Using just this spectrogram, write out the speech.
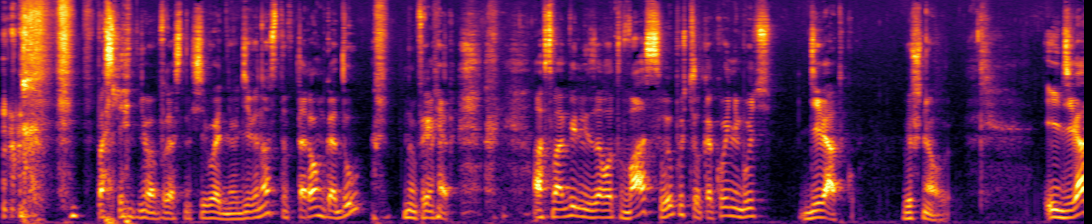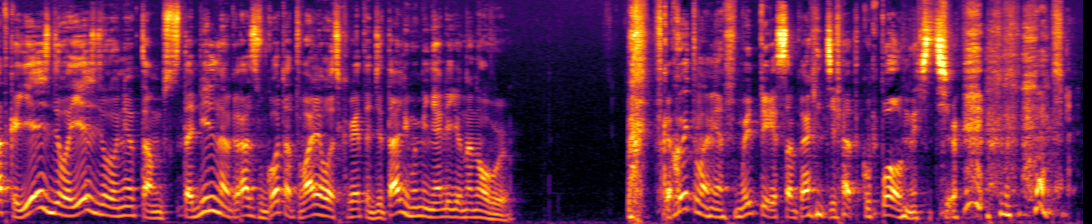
последний вопрос на сегодня. В 92 году, например, автомобильный завод ВАЗ выпустил какую-нибудь девятку вишневую. И девятка ездила, ездила, у нее там стабильно раз в год отваливалась какая-то деталь, и мы меняли ее на новую. В какой-то момент мы пересобрали девятку полностью.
